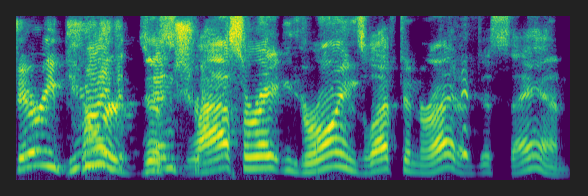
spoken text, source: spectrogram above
very you private were just venture. lacerating groins left and right. I'm just saying.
